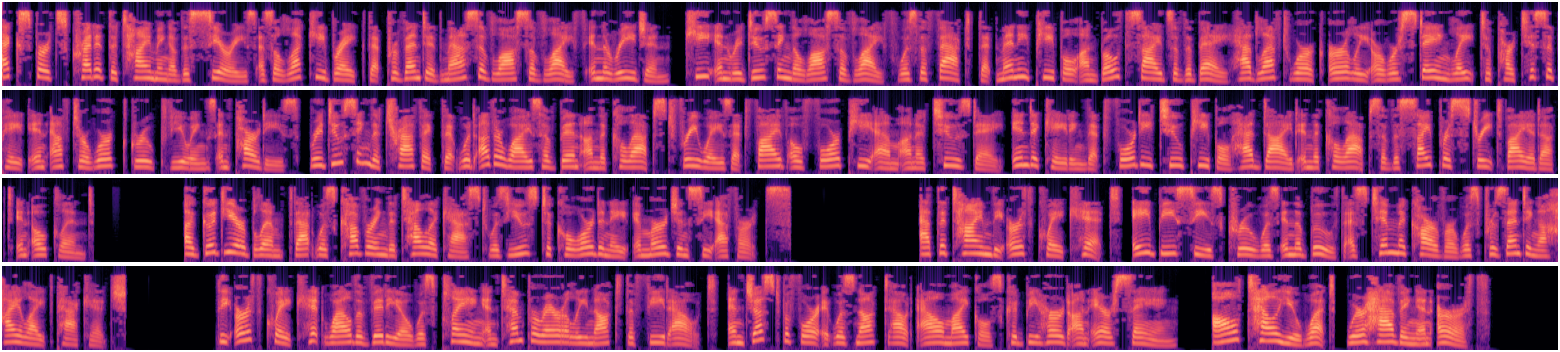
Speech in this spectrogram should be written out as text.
Experts credit the timing of the series as a lucky break that prevented massive loss of life in the region. Key in reducing the loss of life was the fact that many people on both sides of the bay had left work early or were staying late to participate in after-work group viewings and parties, reducing the traffic that would otherwise have been on the collapsed freeways at 5.04 p.m. on a Tuesday indicating that 42 people had died in the collapse of the Cypress Street Viaduct in Oakland. A Goodyear blimp that was covering the telecast was used to coordinate emergency efforts. At the time the earthquake hit, ABC's crew was in the booth as Tim McCarver was presenting a highlight package. The earthquake hit while the video was playing and temporarily knocked the feed out, and just before it was knocked out Al Michaels could be heard on air saying, I'll tell you what, we're having an earth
